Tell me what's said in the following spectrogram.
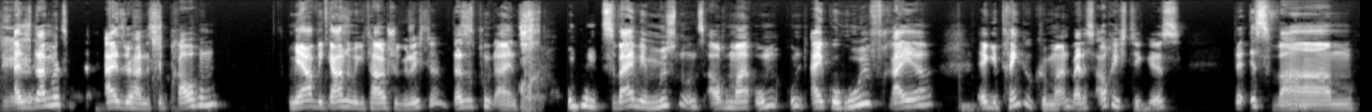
nee. Also, da müssen, also Johannes, wir brauchen mehr vegane und vegetarische Gerichte. Das ist Punkt eins. Oh. Und Punkt zwei, wir müssen uns auch mal um und alkoholfreie äh, Getränke kümmern, weil das auch richtig ist. Der ist warm.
